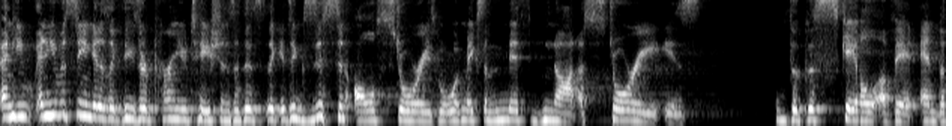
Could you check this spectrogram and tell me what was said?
and he and he was seeing it as like these are permutations that this like it exists in all stories but what makes a myth not a story is the the scale of it and the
